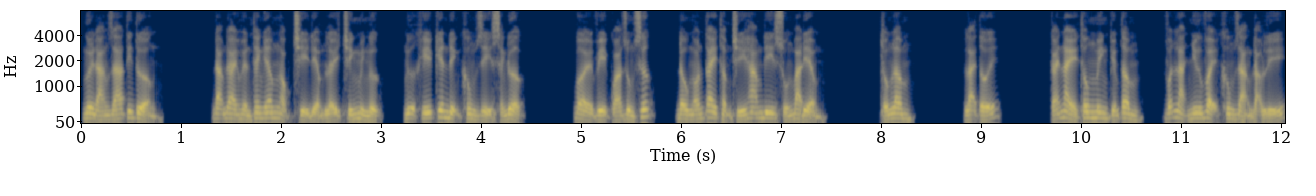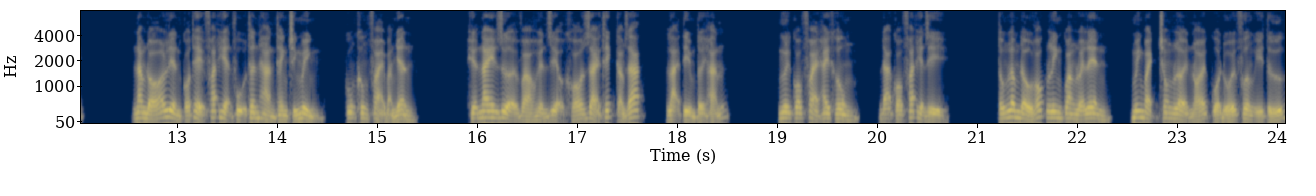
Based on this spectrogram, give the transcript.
ngươi đáng giá tin tưởng. Đạm đài huyền thanh âm ngọc chỉ điểm lấy chính mình ngực, ngựa khí kiên định không gì sánh được. Bởi vì quá dùng sức, đầu ngón tay thậm chí ham đi xuống ba điểm. Tống lâm, lại tới. Cái này thông minh kiếm tâm, vẫn là như vậy không giảng đạo lý. Năm đó liền có thể phát hiện phụ thân hàn thanh chính mình, cũng không phải bản nhân. Hiện nay dựa vào huyền diệu khó giải thích cảm giác, lại tìm tới hắn. Ngươi có phải hay không, đã có phát hiện gì? Tống lâm đầu góc linh quang l ó e lên, minh bạch trong lời nói của đối phương ý tứ.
